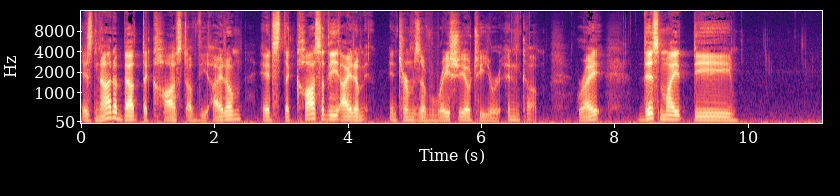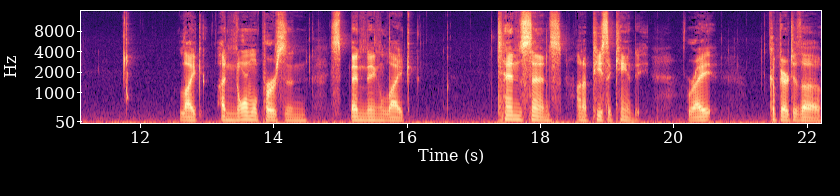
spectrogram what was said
is not about the cost of the item, it's the cost of the item in terms of ratio to your income, right? This might be like a normal person spending like 10 cents on a piece of candy, right? Compared to the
